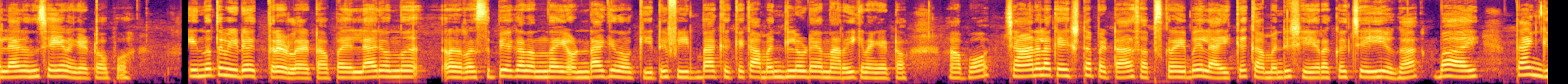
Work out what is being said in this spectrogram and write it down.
എല്ലാവരും ഒന്ന് ചെയ്യണം കേട്ടോ അപ്പോൾ. ഇന്നത്തെ വീഡിയോ ഇത്രയേ ഉള്ളൂ കേട്ടോ. അപ്പോൾ എല്ലാവരും ഒന്ന് റെസിപ്പിയൊക്കെ നന്നായി ഉണ്ടാക്കി നോക്കിയിട്ട് ഫീഡ്ബാക്കൊക്കെ കമന്റിലൂടെ ഒന്ന് അറിയിക്കണം കേട്ടോ. അപ്പോൾ ചാനലൊക്കെ ഇഷ്ടപ്പെട്ടാൽ സബ്സ്ക്രൈബ് ലൈക്ക് കമന്റ് ഷെയർ ഒക്കെ ചെയ്യുക. ബായ് താങ്ക്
